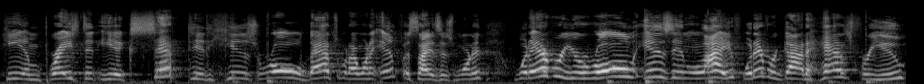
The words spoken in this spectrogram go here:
he embraced it. He accepted his role. That's what I want to emphasize this morning. Whatever your role is in life, whatever God has for you,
